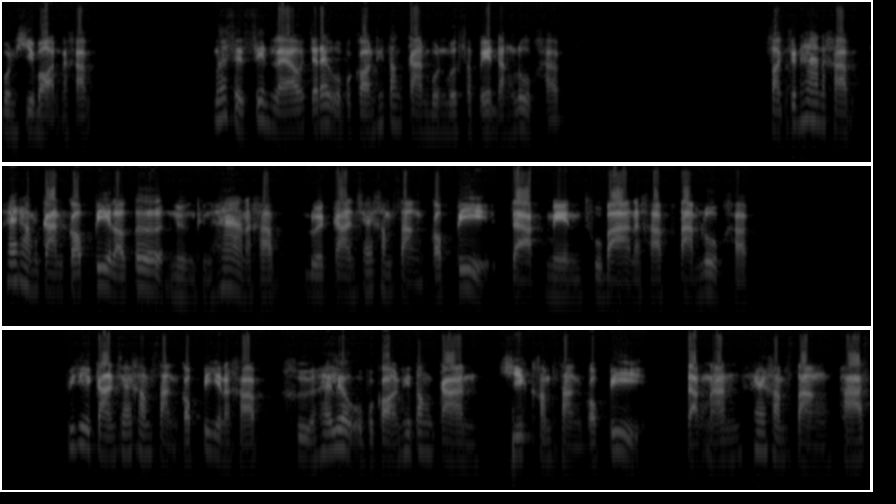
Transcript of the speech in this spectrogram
บนคีย์บอร์ดนะครับ เมื่อเสร็จสิ้นแล้วจะได้อุปกรณ์ที่ต้องการบน Workspace ดังรูปครับ 2.5 นะครับ ให้ทำการ copy router 1ถึง5นะครับ โดยการใช้คำสั่ง copy จาก main to Bar นะครับ ตามรูปครับ วิธีการใช้คำสั่ง copy นะครับ คือให้เลือกอุปกรณ์ที่ต้องการคลิกคำสั่ง copy จากนั้นให้คำสั่ง paste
